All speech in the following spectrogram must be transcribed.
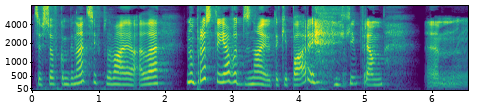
Це все в комбінації впливає. Але ну просто я от знаю такі пари, які прям ем,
